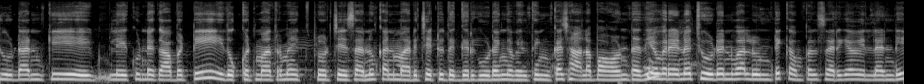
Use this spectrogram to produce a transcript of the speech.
చూడడానికి లేకుండే కాబట్టి ఇది ఒక్కటి మాత్రమే ఎక్స్ప్లోర్ చేశాను. కానీ మర్రి చెట్టు దగ్గర ఇంకా వెళ్తే ఇంకా చాలా బాగుంటది. ఎవరైనా చూడని వాళ్ళు ఉంటే కంపల్సరిగా వెళ్ళండి.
